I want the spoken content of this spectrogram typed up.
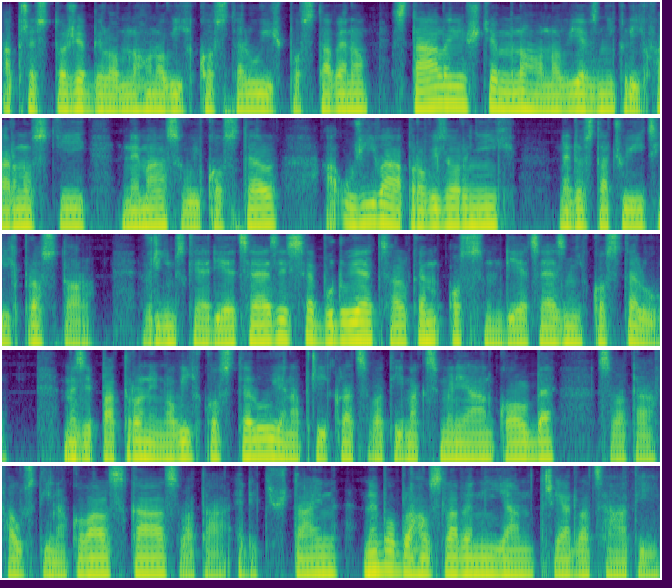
a přestože bylo mnoho nových kostelů již postaveno, stále ještě mnoho nově vzniklých farností nemá svůj kostel a užívá provizorních, nedostačujících prostor. V římské diecézi se buduje celkem osm diecézních kostelů. Mezi patrony nových kostelů je například svatý Maximilián Kolbe, svatá Faustína Kovalská, svatá Edith Stein nebo blahoslavený Jan 23.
